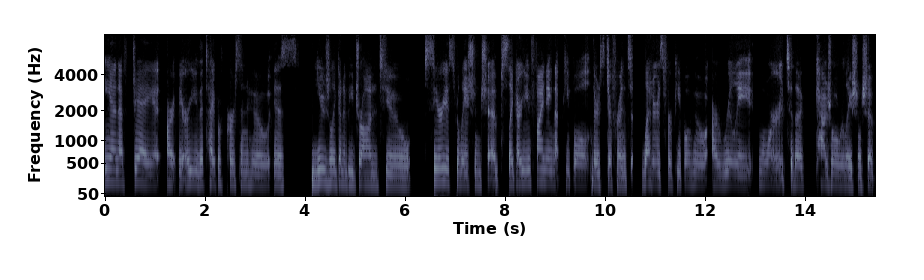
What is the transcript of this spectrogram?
ENFJ, are, are you the type of person who is usually going to be drawn to serious relationships? Like, are you finding that people, there's different letters for people who are really more to the casual relationship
